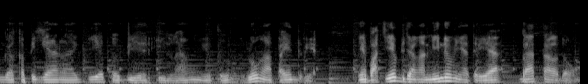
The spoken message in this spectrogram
nggak kepikiran lagi atau biar hilang gitu. Lu ngapain Tria? Ya pastinya jangan minum ya Tria, batal dong.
